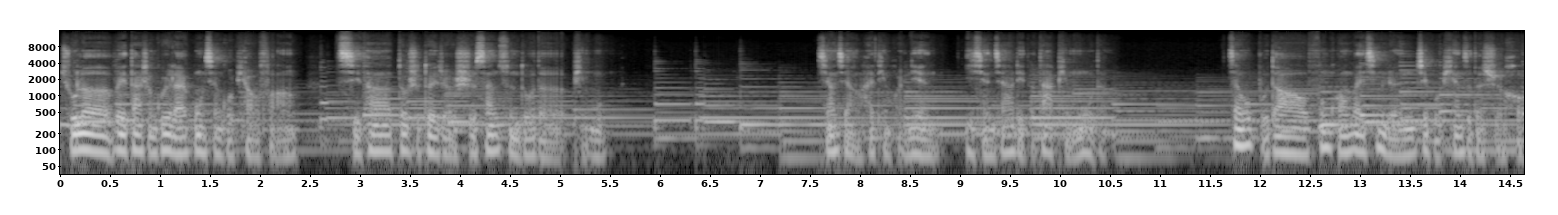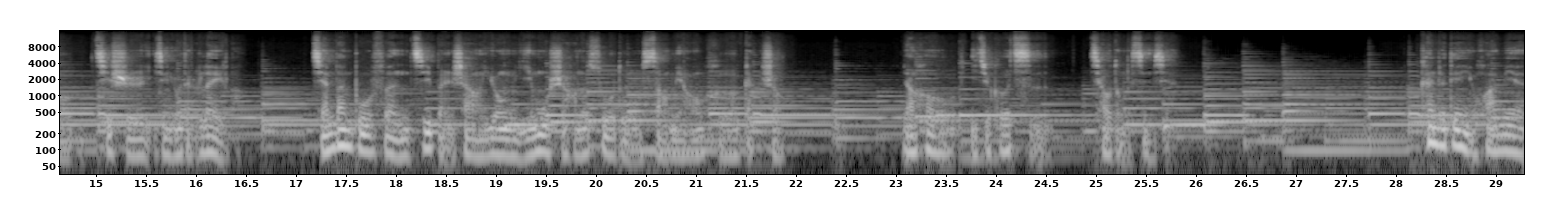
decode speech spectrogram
除了为《大圣归来》贡献过票房，其他都是对着十三寸多的屏幕。想想还挺怀念以前家里的大屏幕的。在我补到《疯狂外星人》这部片子的时候，其实已经有点累了。前半部分基本上用一目十行的速度扫描和感受，然后一句歌词敲动了心弦。看着电影画面，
